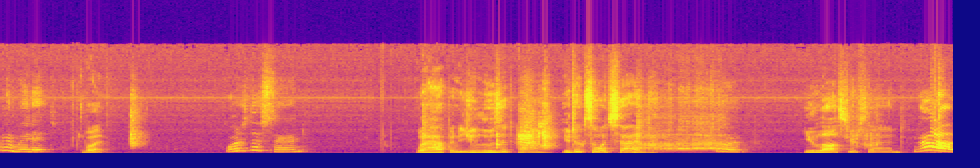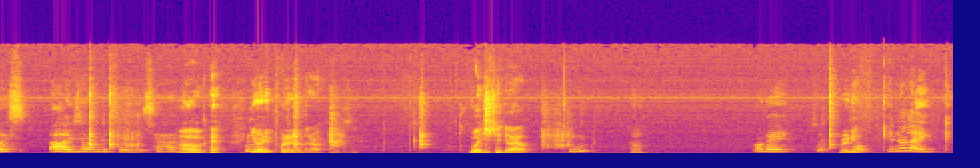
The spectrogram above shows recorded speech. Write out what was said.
Wait a minute. What? Where's the sand? What happened? Did you lose it? you took so much sand. You lost your sand. No, it's oh, it's on the furnace. Oh, okay. You already put it in there. Okay. Why'd you take it out? Hmm? Oh. okay. So Ready? no, can you like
